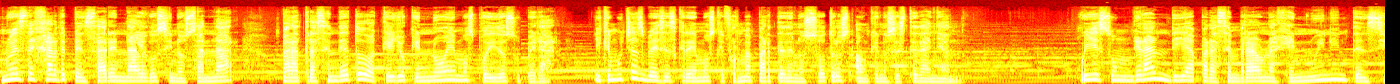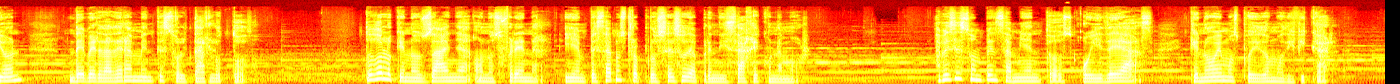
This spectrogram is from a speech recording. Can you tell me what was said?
No es dejar de pensar en algo, sino sanar para trascender todo aquello que no hemos podido superar y que muchas veces creemos que forma parte de nosotros aunque nos esté dañando. Hoy es un gran día para sembrar una genuina intención de verdaderamente soltarlo todo todo lo que nos daña o nos frena y empezar nuestro proceso de aprendizaje con amor. A veces son pensamientos o ideas que no hemos podido modificar.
